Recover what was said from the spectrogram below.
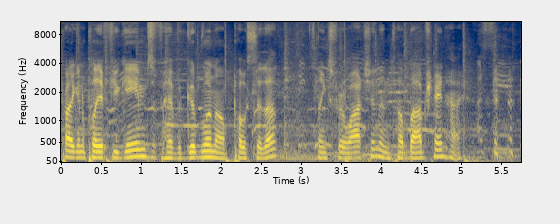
probably gonna play a few games. If I have a good one, I'll post it up. Thanks for watching and tell Bobtrain hi.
